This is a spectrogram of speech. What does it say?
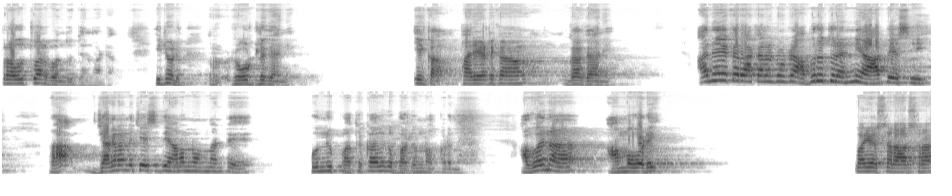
ప్రభుత్వానికి అందుద్ది అనమాట ఇటువంటి రో- రోడ్లు కానీ ఇంకా పర్యాటకంగా కానీ అనేక రకాలైనటువంటి అభివృద్ధులన్నీ ఆపేసి రా జగనన్న చేసేది ఏమన్నా ఉందంటే కొన్ని పథకాలుగా బటన్ నొక్కడమే. అవైనా అమ్మఒడి వైఎస్ఆర్ ఆసరా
